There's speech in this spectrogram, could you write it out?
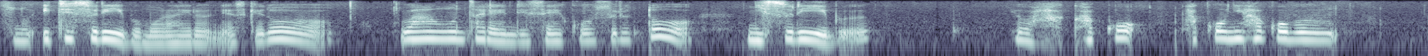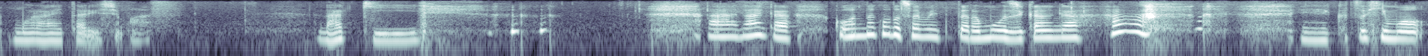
その1スリーブもらえるんですけどワンオンチャレンジ成功すると2スリーブ要は箱箱2箱分もらえたりします。ラッキー。あーなんかこんなこと喋ってたらもう時間がはあ、えー、靴ひも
